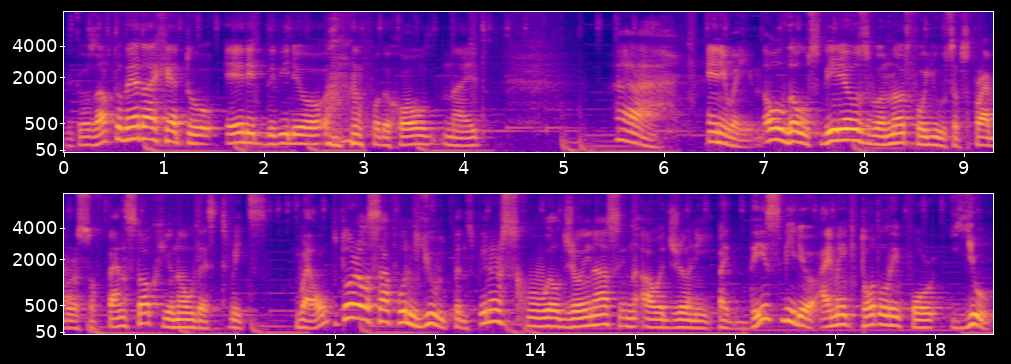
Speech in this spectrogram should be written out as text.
Because after that I had to edit the video for the whole night Ah. Anyway, all those videos were not for you subscribers of Penstock, you know the tricks. Well, tutorials are for new pen spinners who will join us in our journey, but this video I make totally for you.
